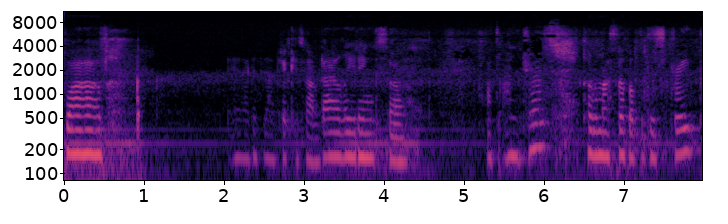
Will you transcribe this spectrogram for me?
swab. And I can see so I'm dilating. So I have to undress, cover myself up with this drape.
